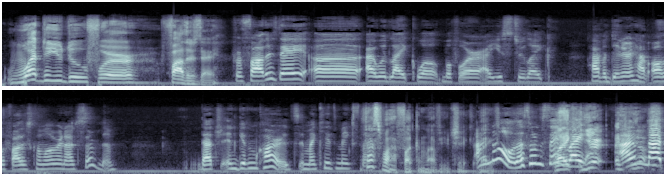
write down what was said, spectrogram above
what do you do for Father's Day? For Father's Day, uh, I would like, well, before I used to like have a dinner and have all the fathers come over and I'd serve them. That and give them cards, and my kids make stuff. That's why I fucking love you, chick. I know. That's what I'm saying. like, Like, you're- uh, I'm you're- not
